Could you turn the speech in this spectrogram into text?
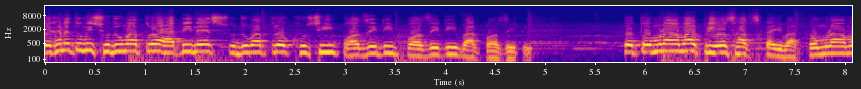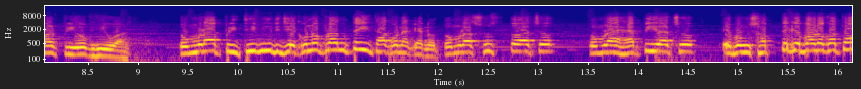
যেখানে তুমি শুধুমাত্র হ্যাপিনেস শুধুমাত্র খুশি পজিটিভ পজিটিভ আর পজিটিভ তো তোমরা আমার প্রিয় সাবস্ক্রাইবার তোমরা আমার প্রিয় ভিউয়ার তোমরা পৃথিবীর যে কোনো প্রান্তেই থাকো না কেন, তোমরা সুস্থ আছো, তোমরা হ্যাপি আছো, এবং সব থেকে বড় কথা,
